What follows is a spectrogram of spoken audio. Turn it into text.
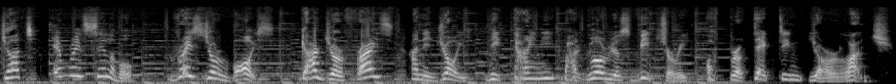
judge every syllable. Raise your voice, guard your fries, and enjoy the tiny but glorious victory of protecting your lunch.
